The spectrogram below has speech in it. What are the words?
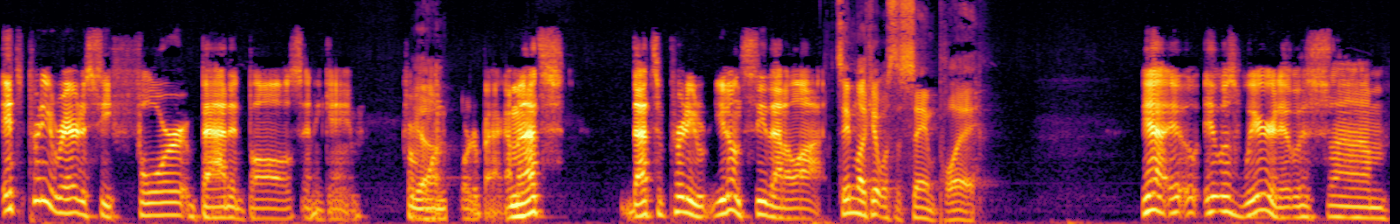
It's pretty rare to see four batted balls in a game from Yeah. one quarterback. I mean, that's that's a pretty. You don't see that a lot. seemed like it was the same play. Yeah, it it was weird. It was um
